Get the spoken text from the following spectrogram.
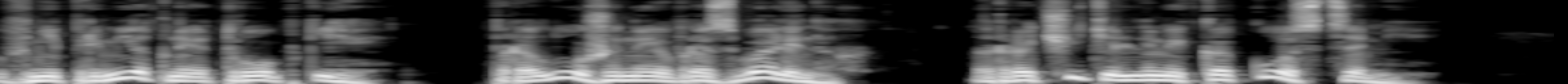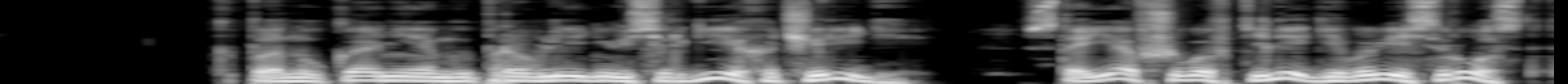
в неприметные тропки, проложенные в развалинах рачительными кокосцами. К понуканиям и правлению Сергея Хачериди, стоявшего в телеге во весь рост,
